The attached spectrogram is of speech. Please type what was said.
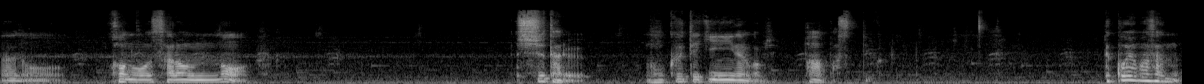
あのこのサロンの主たる目的なのかもしれない。パーパスっていうか。で小山さん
